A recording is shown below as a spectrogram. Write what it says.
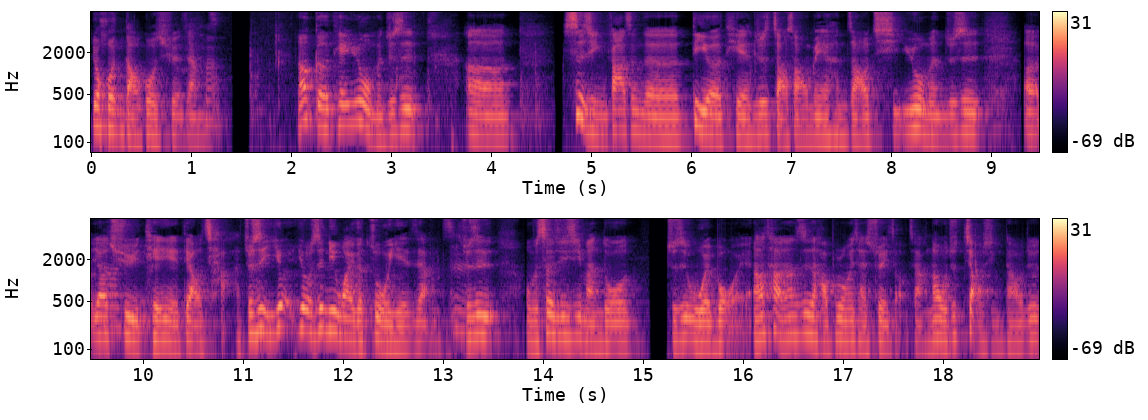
又昏倒过去了这样子，然后隔天因为我们就是呃。事情发生的第二天，就是早上我们也很早起，因为我们就是呃要去田野调查，就是又又是另外一个作业这样子，嗯、就是我们设计系蛮多就是微 boy，然后他好像是好不容易才睡着这样，然后我就叫醒他，我就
